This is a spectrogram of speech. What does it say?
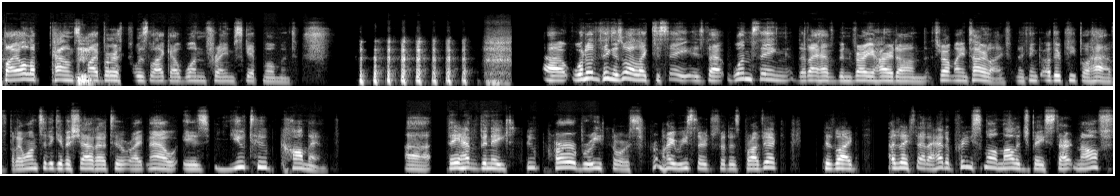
By all accounts, my birth was like a one frame skip moment. Uh, one other thing as well I like to say is that one thing that I have been very hard on throughout my entire life, and I think other people have, but I wanted to give a shout out to it right now, is YouTube comment. Uh, they have been a superb resource for my research for this project. Because, like, as I said, I had a pretty small knowledge base starting off,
